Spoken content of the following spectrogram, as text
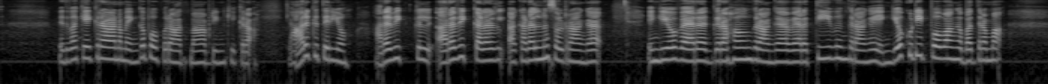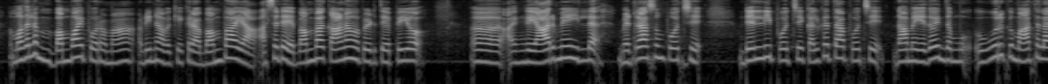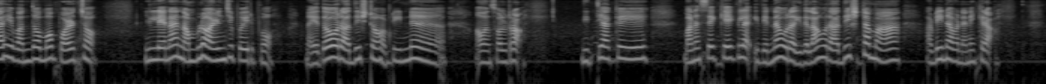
மெதுவாக கேட்குறா நம்ம எங்கே போக போகிறோம் ஆத்மா? அப்படின்னு கேட்குறா யாருக்கு தெரியும்? அரவிக்கல் அரவிக்கடல் கடல்னு சொல்கிறாங்க எங்கேயோ வேறு கிரகங்கிறாங்க வேறு தீவுங்கிறாங்க எங்கேயோ கூட்டிகிட்டு போவாங்க பத்திரமா. முதல்ல பம்பாய் போகிறோமா அப்படின்னு அவள் கேட்குறா பம்பாயா? அசடே பம்பாய் காணாமல் போயிடுத்து எப்பயோ. அங்கே யாருமே இல்லை. மெட்ராஸும் போச்சு டெல்லி போச்சு கல்கத்தா போச்சு. நாம் ஏதோ இந்த மு ஊருக்கு மாத்தலாகி வந்தோமோ பழைச்சோம். இல்லைன்னா நம்மளும் அழிஞ்சு போயிருப்போம். நான் ஏதோ ஒரு அதிர்ஷ்டம் அப்படின்னு அவன் சொல்கிறான் நித்யாக்கு மனசே கேட்கல இது என்ன ஒரு இதெல்லாம் ஒரு அதிர்ஷ்டமா? அப்படின்னு அவன் நினைக்கிறான்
